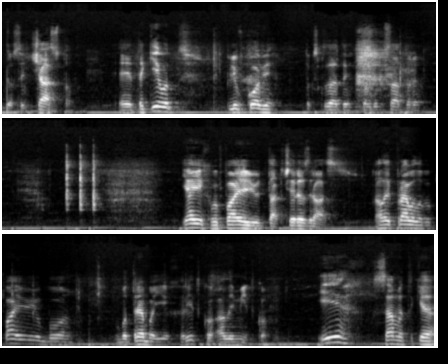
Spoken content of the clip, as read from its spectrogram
досить часто. Е, Такі от плівкові, так сказати, конденсатори. Я їх випаюю так, через раз. Але, як правило, випаюю, бо, бо треба їх рідко, але мітко. І саме таке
